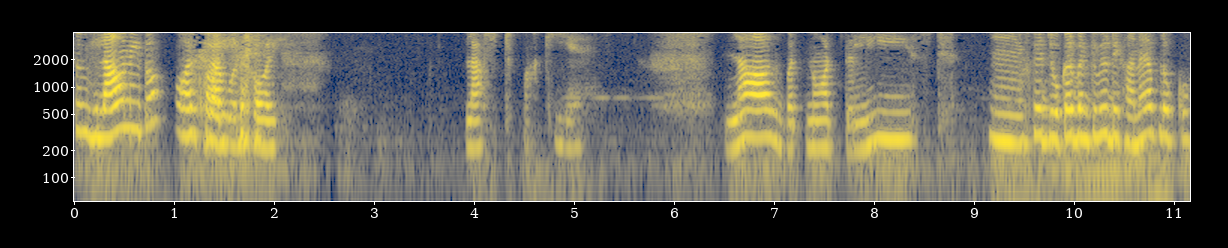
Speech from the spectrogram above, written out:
तुम हिलाओ नहीं तो और खराब हो सॉरी लास्ट बाकी है। Last but not the least हम्म उसका जोकर बन के भी दिखाना है आप लोग को।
